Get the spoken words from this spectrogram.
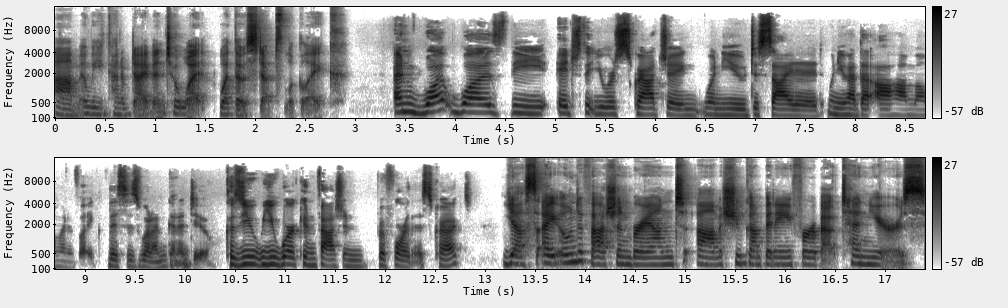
Um, and we can kind of dive into what what those steps look like. And what was the itch that you were scratching when you decided, when you had that aha moment of like, this is what I'm going to do? Because you you work in fashion before this, correct? Yes, I owned a fashion brand, um, a shoe company for about 10 years.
